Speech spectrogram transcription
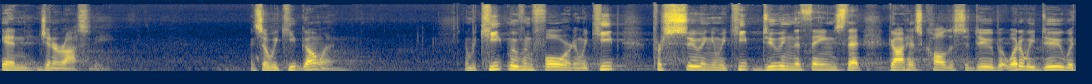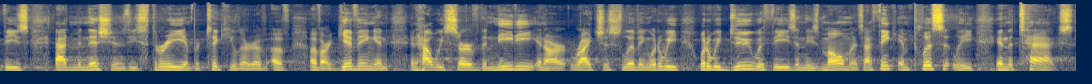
in generosity. And so we keep going, and we keep moving forward, and we keep pursuing and we keep doing the things that God has called us to do. But what do we do with these admonitions, these three in particular, of, of, of our giving and, and how we serve the needy in our righteous living? What do, we, what do we do with these in these moments? I think implicitly in the text,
